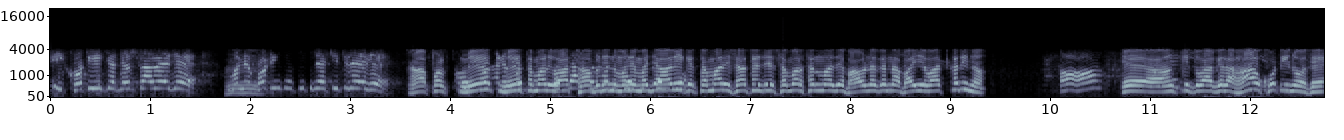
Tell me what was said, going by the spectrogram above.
ઈ ખોટી રીતે દર્શાવે છે. મને. ખોટી રીતે ચિત્રે ચિત્રે છે. હા પણ મેં મેં તમારી વાત સાંભળીને મને મજા આવી કે તમારી સાથે જે સમર્થનમાં જે ભાવનગરના ભાઈએ વાત કરી ને કે અંકિત વાઘેલા હાવ ખોટીનો છે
